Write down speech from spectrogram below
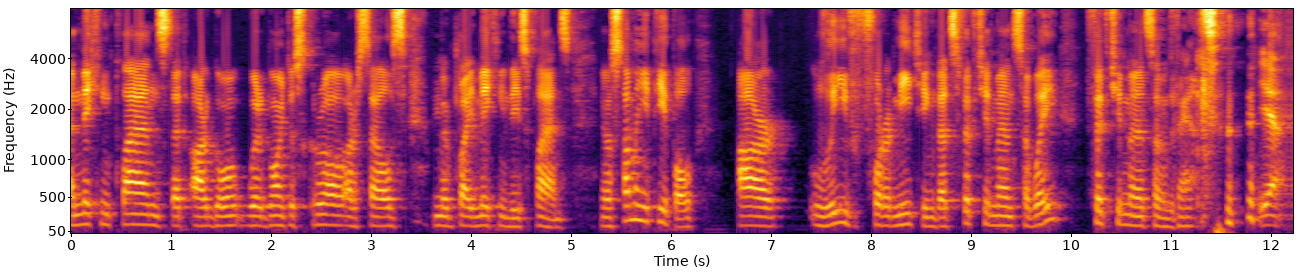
and making plans that are go- we're going to screw ourselves by making these plans. You know, so many people are leave for a meeting that's 15 minutes away 15 minutes in advance yeah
